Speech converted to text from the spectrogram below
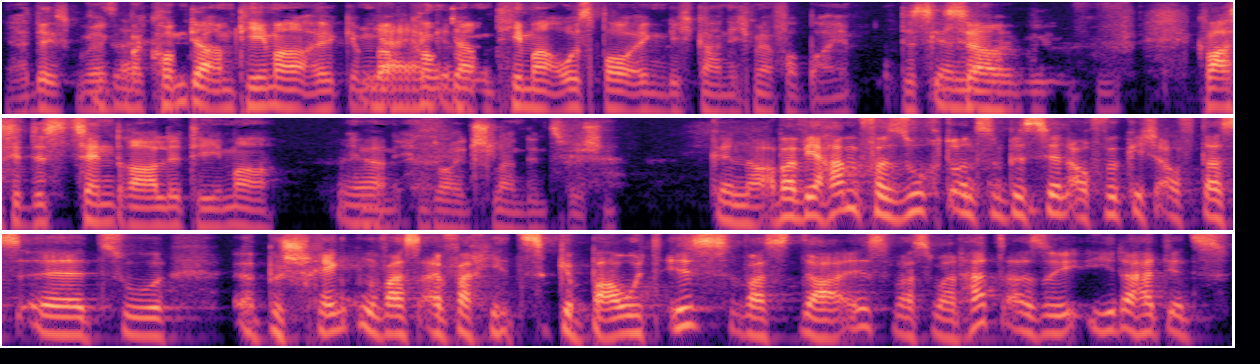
Ja, das, man kommt ja am Thema, äh, man ja, ja, kommt genau. ja am Thema Ausbau eigentlich gar nicht mehr vorbei. Das genau. ist ja genau. quasi das zentrale Thema in, in Deutschland inzwischen. Genau, aber wir haben versucht, uns ein bisschen auch wirklich auf das äh, zu äh, beschränken, was einfach jetzt gebaut ist, was da ist, was man hat. Also jeder hat jetzt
